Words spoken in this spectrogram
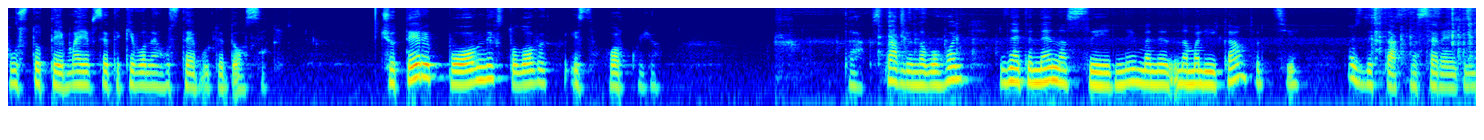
густоти. Має все-таки воно густе бути досить. Чотири повних столових із горкою. Так, ставлю на вогонь. Знаєте, не на сильний, в мене на малій камфорці, ось десь так на середній.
